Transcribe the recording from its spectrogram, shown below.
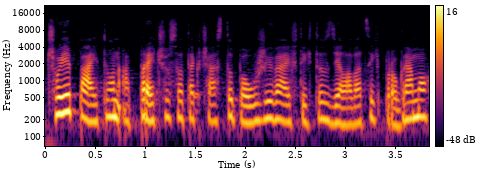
čo je Python a prečo sa tak často používa aj v týchto vzdelávacích programoch?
